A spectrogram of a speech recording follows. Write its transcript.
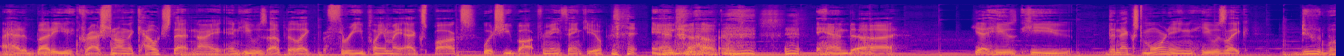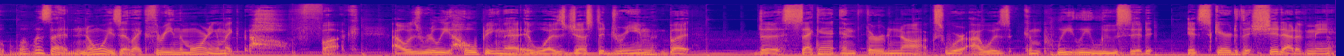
I had a buddy crashing on the couch that night, and he was up at like three playing my Xbox, which you bought for me, thank you. And uh, and uh, yeah, he was he. The next morning, he was like, "Dude, what what was that noise at like three in the morning?" I'm like, "Oh fuck." I was really hoping that it was just a dream, but the second and third knocks where I was completely lucid, it scared the shit out of me.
